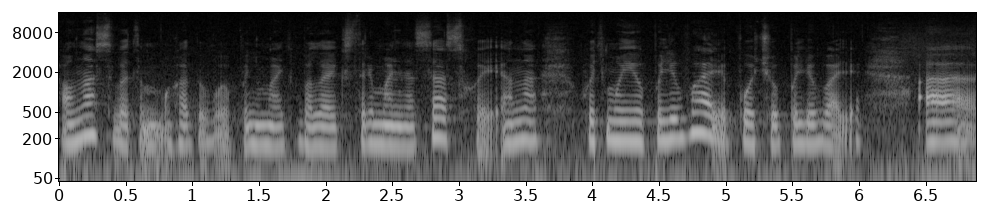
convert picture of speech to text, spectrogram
А у нас в этом году, вы понимаете, была экстремальная засуха, и она, хоть мы ее поливали, почву поливали, а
